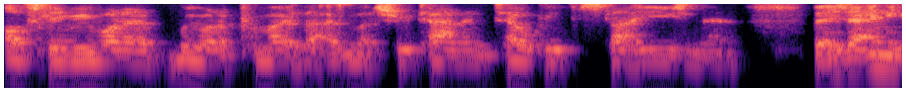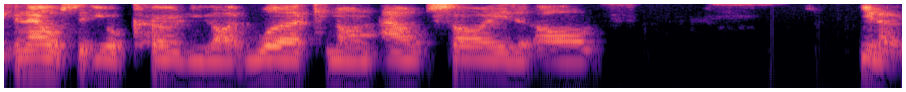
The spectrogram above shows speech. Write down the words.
obviously we want to we want to promote that as much as we can and tell people to start using it but is there anything else that you're currently like working on outside of you know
